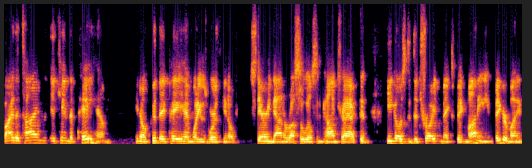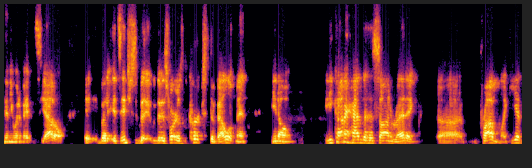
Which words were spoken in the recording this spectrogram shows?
by the time it came to pay him, you know, could they pay him what he was worth? You know, staring down a Russell Wilson contract, and he goes to Detroit, makes big money, bigger money than he would have made in Seattle but it's interesting. But as far as Kirk's development, you know, he kind of had the Haason Reddick uh, problem. Like he had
